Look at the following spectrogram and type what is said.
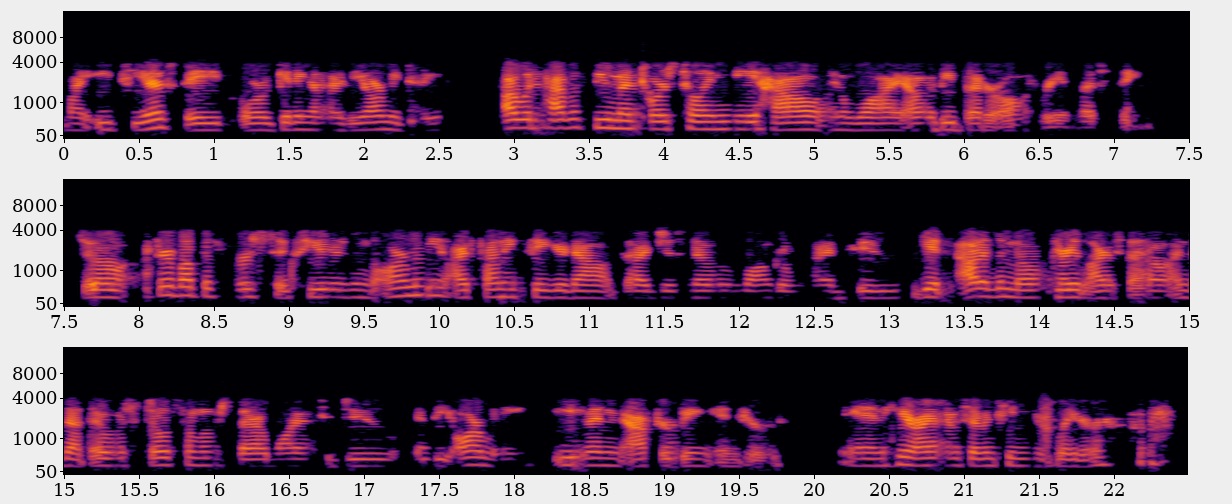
my ETS date or getting out of the Army date, I would have a few mentors telling me how and why I would be better off reenlisting. So after about the first six years in the Army, I finally figured out that I just no longer wanted to get out of the military lifestyle and that there was still so much that I wanted to do in the Army, even after being injured. And here I am 17 years later.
